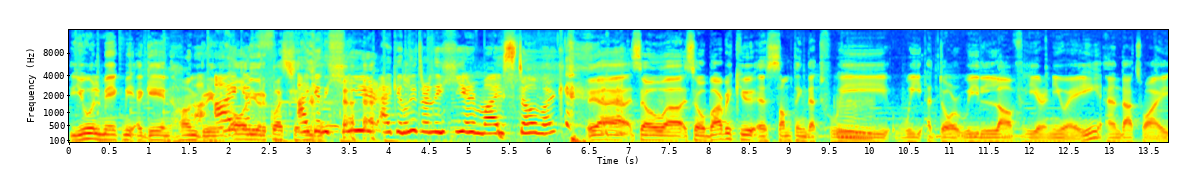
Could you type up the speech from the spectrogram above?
you will make me again hungry with I all can- your questions. I can hear, I can literally hear my stomach. yeah so uh, so barbecue is something that we we adore we love here in UAE and that's why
